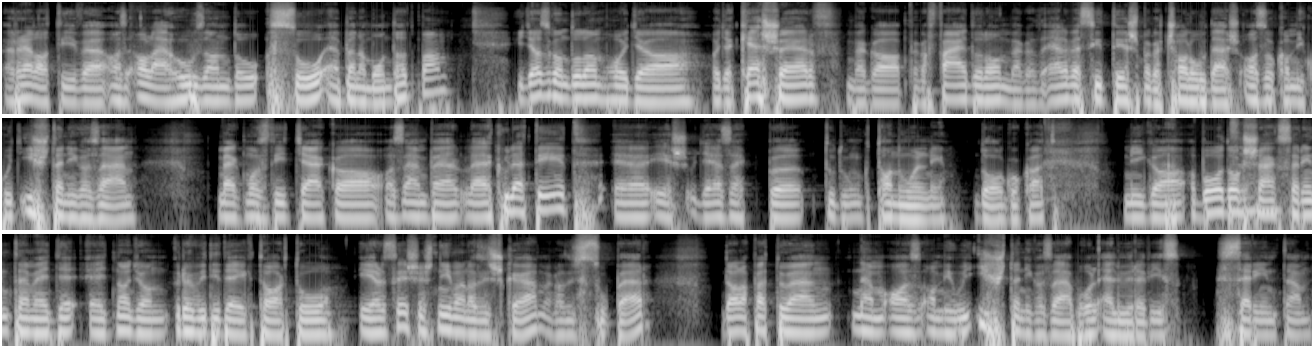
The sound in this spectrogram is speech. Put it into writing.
relatíve az aláhúzandó szó ebben a mondatban. Így azt gondolom, hogy a, hogy a keserv, meg a, meg a fájdalom, meg az elveszítés, meg a csalódás azok, amik úgy Isten igazán megmozdítják a, az ember lelkületét, és ugye ezekből tudunk tanulni dolgokat. Míg a, a boldogság szerintem egy, egy nagyon rövid ideig tartó érzés, és nyilván az is kell, meg az is szuper, de alapvetően nem az, ami úgy Isten igazából előre visz, szerintem.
